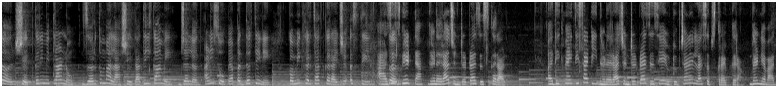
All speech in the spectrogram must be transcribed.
तर शेतकरी मित्रांनो जर तुम्हाला शेतातील कामे जलद आणि सोप्या पद्धतीने कमी खर्चात करायचे असतील आजच भेट द्या धनराज एंटरप्राइजेस कराड. अधिक माहितीसाठी धनराज एंटरप्राइजेस या यूट्यूब चॅनलला सबस्क्राईब करा. धन्यवाद.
